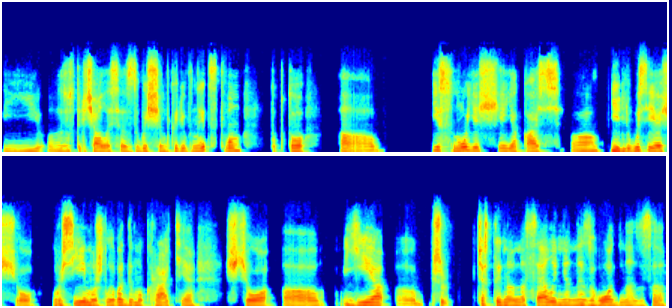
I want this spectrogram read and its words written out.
і е, зустрічалася з вищим керівництвом. Тобто існує ще якась ілюзія, що в Росії можлива демократія, що є частина населення не згодна з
